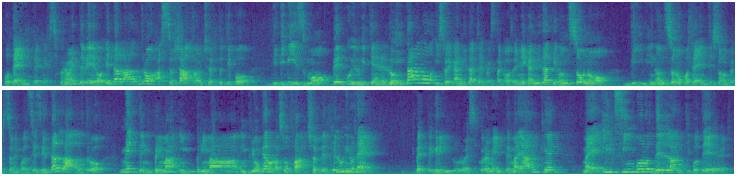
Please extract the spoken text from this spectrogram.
potente, che è sicuramente vero, e dall'altro associato a un certo tipo di divismo per cui lui tiene lontano i suoi candidati a questa cosa. I miei candidati non sono divi, non sono potenti, sono persone qualsiasi, e dall'altro mette in, prima, in, prima, in primo piano la sua faccia perché lui non è Beppe Grillo, lo è sicuramente, ma è anche ma è il simbolo dell'antipotere.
